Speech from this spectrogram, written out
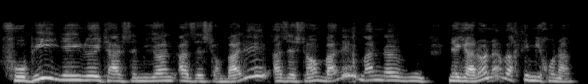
فوبی نوعی ترسه میگن از اسلام. بله از اسلام. بله من نگرانم وقتی می‌خونم.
